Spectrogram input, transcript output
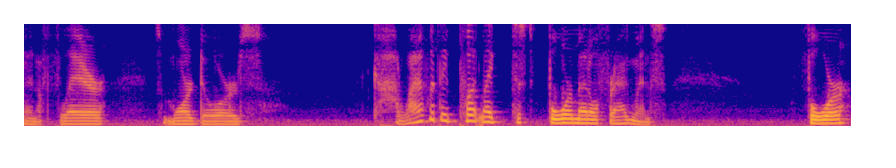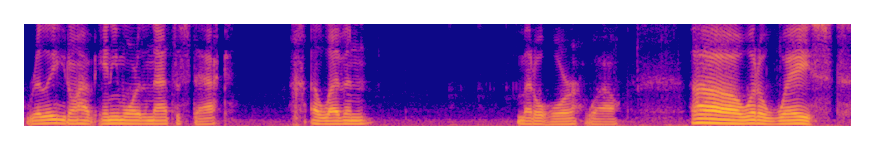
And a flare, some more doors. God, why would they put like just four metal fragments? Four, really? You don't have any more than that to stack? 11 metal ore, wow. Oh, what a waste.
